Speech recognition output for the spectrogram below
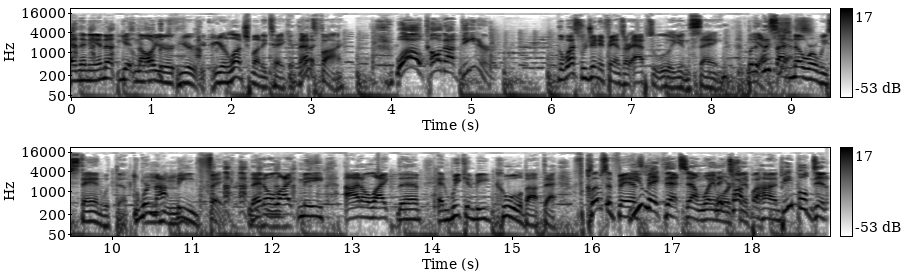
and then you end up getting all your your your lunch money taken. That's fine. Whoa, called out Diener. The West Virginia fans are absolutely insane, but at Yes. least I know where we stand with them. We're not mm-hmm. being fake. They don't like me. I don't like them, and we can be cool about that. Clemson fans, You make that sound way more simple. behind- People did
